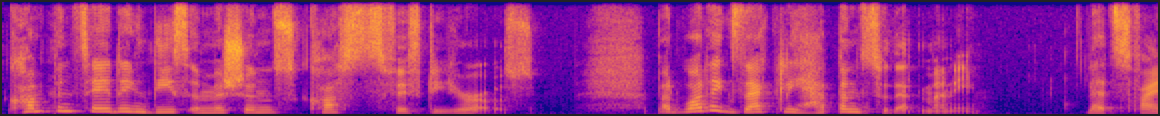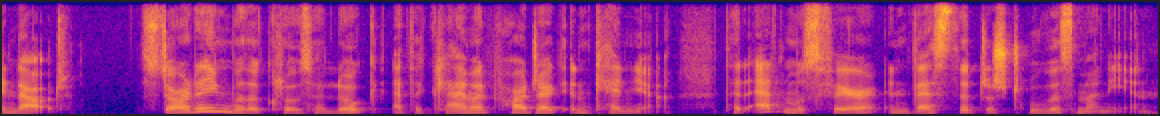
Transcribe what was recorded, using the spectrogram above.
Compensating these emissions costs 50 euros. But what exactly happens to that money? Let's find out. Starting with a closer look at the climate project in Kenya that atmosfair invested the Struve's money in.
